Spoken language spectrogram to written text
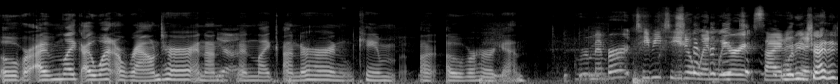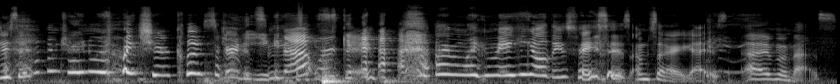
over. I'm like I went around her and un- Yeah. and like under her and came uh, over her again. Remember TBT to when we were excited. What are you trying to do? Sid? I'm trying to move my chair closer and it's not working. I'm like making all these faces. I'm sorry, guys. I'm a mess.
